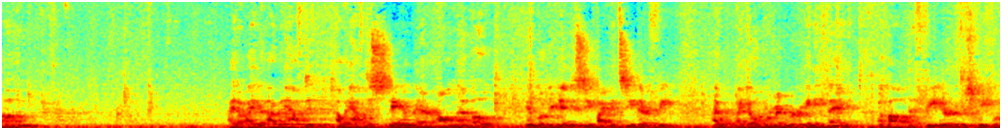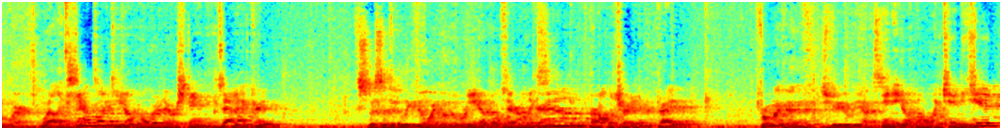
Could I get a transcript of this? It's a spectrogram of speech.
um, I, don't, I, I would have to, I would have to stand there on that boat and look again to see if I could see their feet. I, I don't remember anything about the feet or whose feet were where. Well, it sounds like you don't know where they were standing. Is that accurate? Specifically, no, I don't know where. You don't know if they're on the ground or on the trailer, right? From my vantage view, yes. And you don't know what Candy hit,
